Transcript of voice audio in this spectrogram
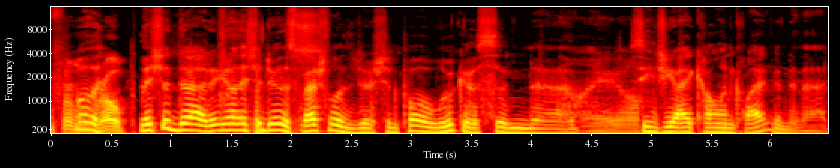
from Well, Rope. They should, uh, you know, they should do the special edition. Pull Lucas and uh, go. CGI Colin Clive into that.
